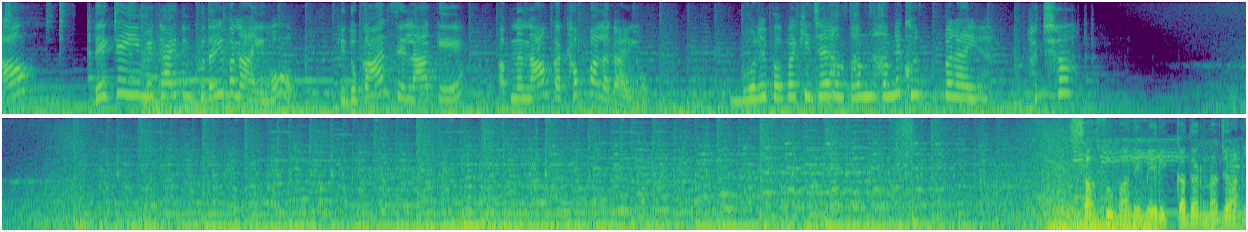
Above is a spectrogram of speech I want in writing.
आओ देखते ही मिठाई तुम खुद ही बनाई हो कि दुकान से लाके अपना नाम का थप्पा लगाई हो। भोले पापा की जय हम हम हमने खुद बनाई है। अच्छा सासू माँ ने मेरी कदर न जानी।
